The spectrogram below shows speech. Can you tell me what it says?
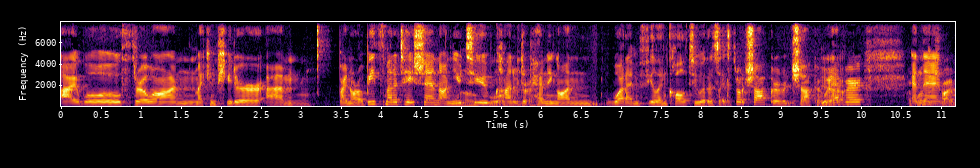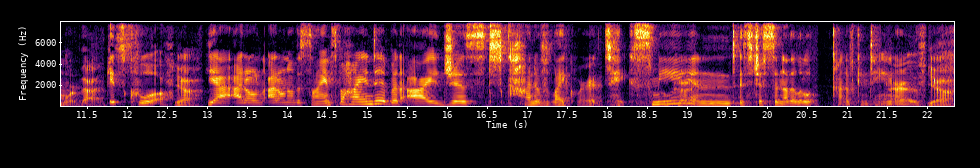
I will throw on my computer um, binaural beats meditation on YouTube, Oh, cool. kind of Okay. depending on what I'm feeling called to, whether it's like throat chakra, root chakra, Yeah. whatever. I and then to try more of that. it's cool. Yeah. Yeah, I don't I don't know the science behind it, but I just kind of like where it takes me Okay. and it's just another little kind of container of yeah.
